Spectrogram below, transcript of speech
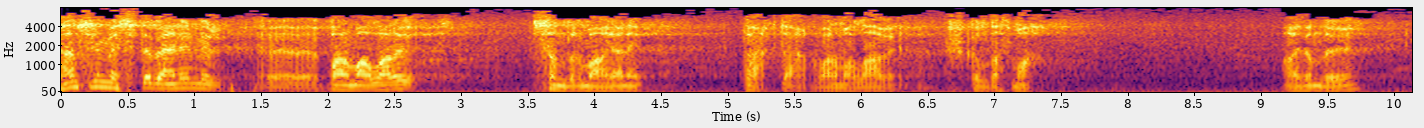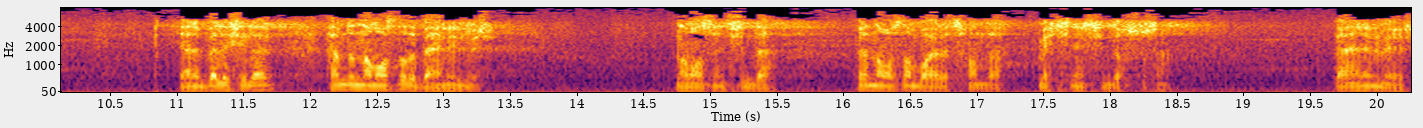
Həmçinin məsciddə bəyənilmir e, barmaqları sındırmaq, yəni tak barmaqları şıqıldatmaq. Aydındır? Yəni belə şeylər həm də namazda da bəyənilmir. Namazın içində və namazdan bayıra çıxanda, məscidin içində xüsusən bəyənilmir.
